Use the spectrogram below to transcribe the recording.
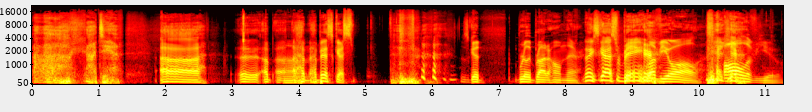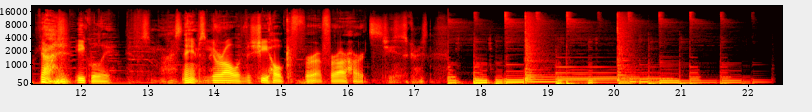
Ah, God damn. Uh, uh, uh, uh, Um, hibiscus. It was good really brought it home there. Thanks, guys, for being here. Love you all. Thank you. all of you God, equally. Last names. You're all of the She Hulk for, for our hearts. Jesus Christ.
